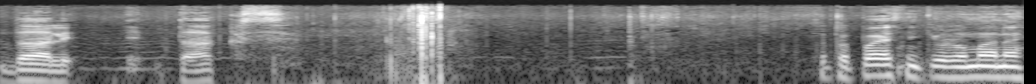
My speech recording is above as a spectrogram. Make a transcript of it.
далі. Так. Це ППСники вже в мене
